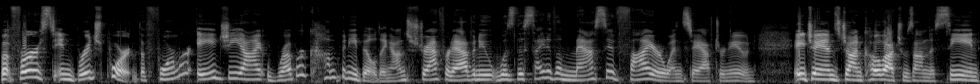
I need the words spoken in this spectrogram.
But first, in Bridgeport, the former AGI Rubber Company building on Stratford Avenue was the site of a massive fire Wednesday afternoon. HAN's John Kovach was on the scene.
